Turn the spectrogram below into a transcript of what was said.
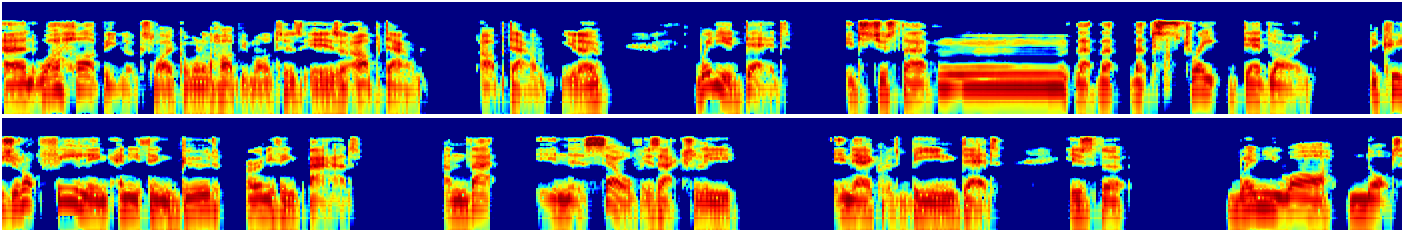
And what a heartbeat looks like on one of the heartbeat monitors is an up down, up down. You know, when you're dead, it's just that mm, that that that straight dead line because you're not feeling anything good or anything bad, and that in itself is actually in air quotes being dead. Is that when you are not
